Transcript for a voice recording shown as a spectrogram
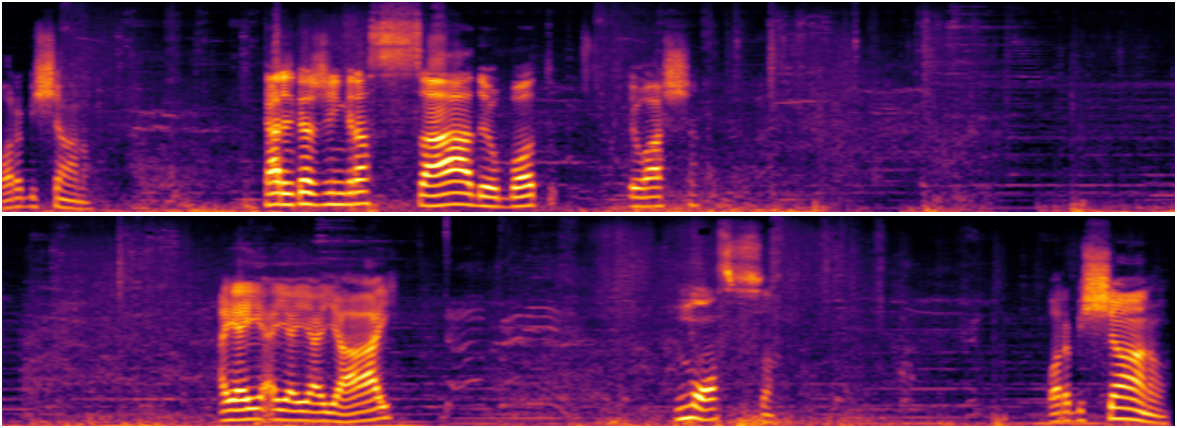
Bora, bichano. Cara, que engraçado. Eu boto... Eu acho... Ai, ai, ai, ai, ai, ai. Nossa. Bora, bichano.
